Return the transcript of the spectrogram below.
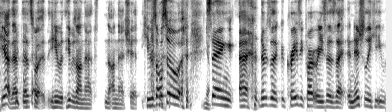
Yeah that that's what he was he was on that on that shit. He was also saying uh, there's a crazy part where he says that initially he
